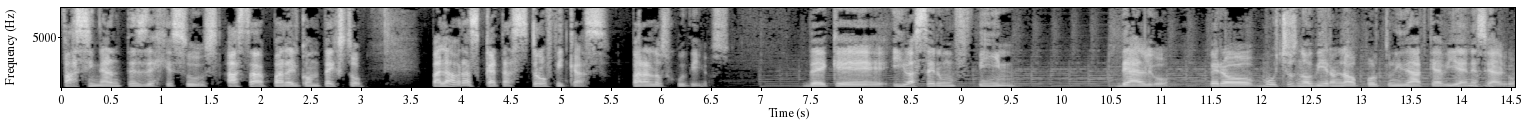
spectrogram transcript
fascinantes de Jesús, hasta para el contexto, palabras catastróficas para los judíos, de que iba a ser un fin de algo, pero muchos no vieron la oportunidad que había en ese algo.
